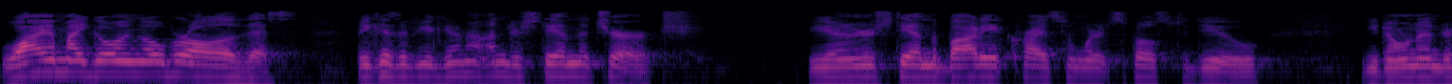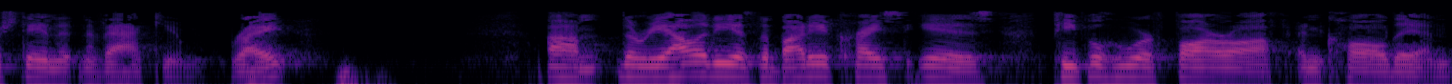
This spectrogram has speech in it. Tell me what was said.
Why am I going over all of this? Because if you're going to understand the church, if you're going to understand the body of Christ and what it's supposed to do, you don't understand it in a vacuum, right? Um, the reality is the body of Christ is people who are far off and called in.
